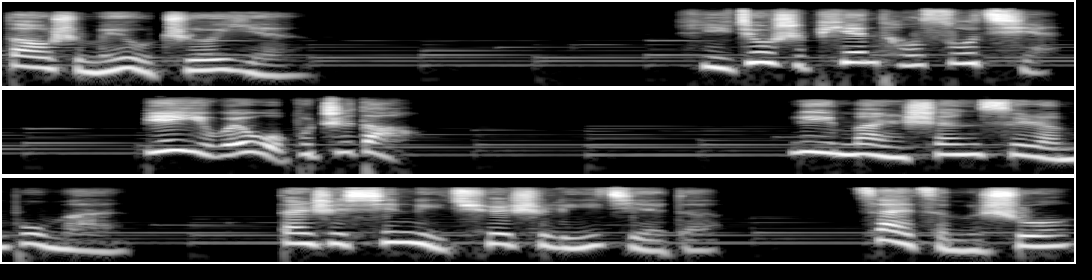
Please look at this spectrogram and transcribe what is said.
倒是没有遮掩。你就是偏疼苏浅，别以为我不知道。厉曼山虽然不满。但是心里却是理解的。再怎么说，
